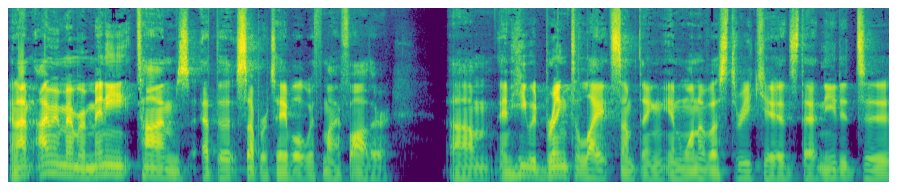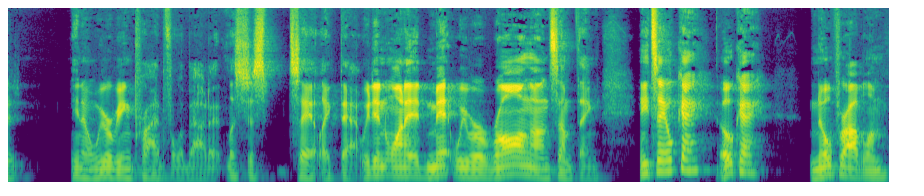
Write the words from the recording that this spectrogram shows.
And I, I remember many times at the supper table with my father, um, and he would bring to light something in one of us three kids that needed to, you know, we were being prideful about it. Let's just say it like that. We didn't want to admit we were wrong on something. And he'd say, okay, okay, no problem.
